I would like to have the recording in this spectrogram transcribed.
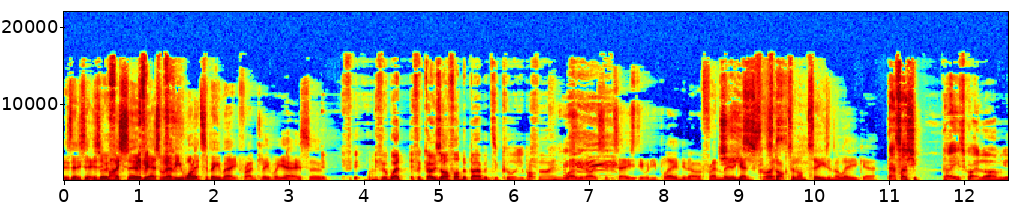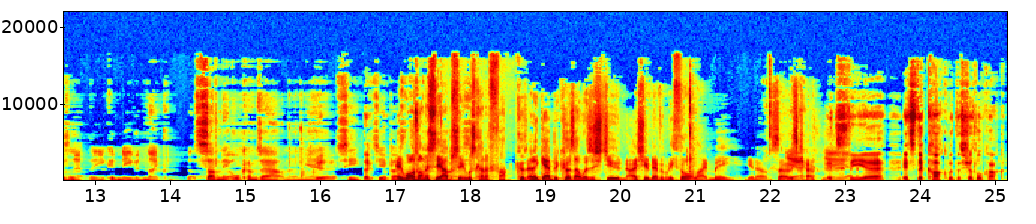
Is it, is So it my it- serve? if it- Yes, whatever you want it to be, mate, frankly. But yeah, it's a. If it, if it went, if it goes off on the badminton court, you'll be fine. Well, you know, it's a tasty when you're playing, you know, a friendly Jesus against Christ. Stockton on tees in the league. Yeah. That's actually that is quite alarming, isn't it? That you couldn't even like that suddenly it all comes out and then yeah, Yeah. see Like- see a person. It was honestly absolutely. It was kind of fuck. Cause, and again, because I was a student, I assumed everybody thought like me. You know, so it was Yeah, kind of, It's yeah. the uh, it's the cock with the shuttlecock.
